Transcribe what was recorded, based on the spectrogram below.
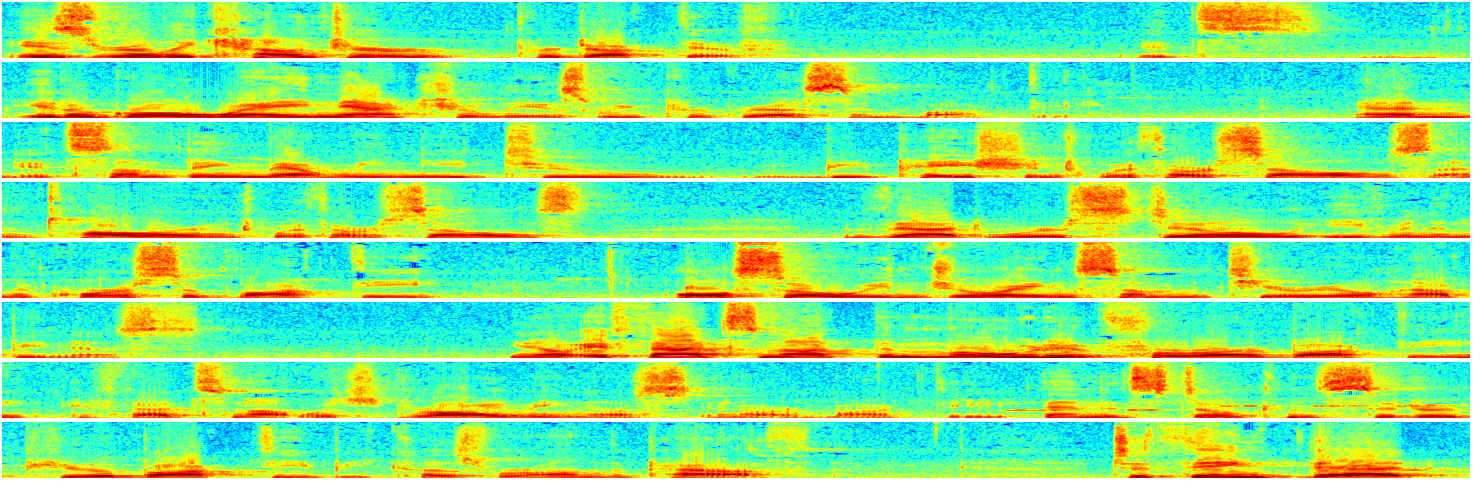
is really counterproductive. It's, it'll go away naturally as we progress in bhakti. And it's something that we need to be patient with ourselves and tolerant with ourselves that we're still, even in the course of bhakti, also enjoying some material happiness. You know, if that's not the motive for our bhakti, if that's not what's driving us in our bhakti, then it's still considered pure bhakti because we're on the path. To think that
